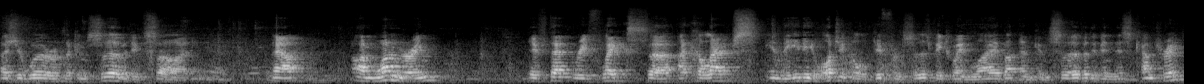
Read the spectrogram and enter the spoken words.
as you were of the Conservative side. Now, I'm wondering if that reflects uh, a collapse in the ideological differences between Labor and Conservative in this country,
